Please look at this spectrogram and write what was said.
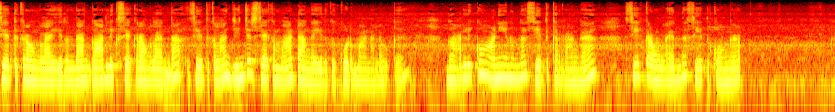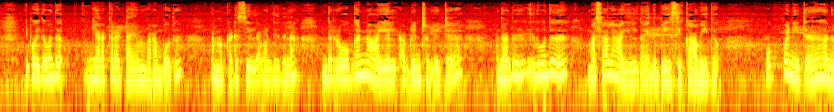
சேர்த்துக்கிறவங்களா இருந்தால் கார்லிக் சேர்க்குறவங்களா இருந்தால் சேர்த்துக்கலாம். ஜிஞ்சர் சேர்க்க மாட்டாங்க இதுக்கு கூடுமான அளவுக்கு. கார்லிக்கும் ஆனியனும் தான் சேர்த்துக்கிறாங்க. சேர்க்குறவங்களா இருந்தால் சேர்த்துக்கோங்க. இப்போ இதை வந்து இறக்குற டைம் வரும்போது நம்ம கடைசியில் வந்து இதில் இந்த ரோகன் ஆயில் அப்படின்னு சொல்லிட்டு அதாவது இது வந்து மசாலா ஆயில் தான். இது பேசிக்காகவே இது. குக் பண்ணிவிட்டு அந்த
